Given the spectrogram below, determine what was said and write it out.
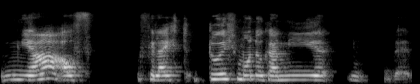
ja, auf vielleicht durch Monogamie äh,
